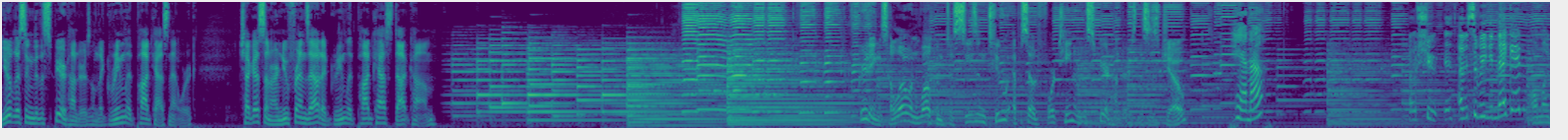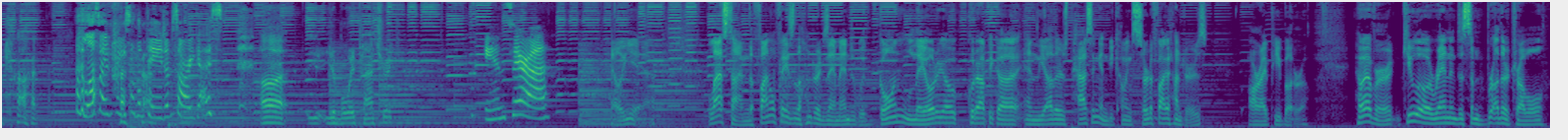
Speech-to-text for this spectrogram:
You're listening to The Spirit Hunters on the Greenlit Podcast Network. Check us and our new friends out at greenlitpodcast.com. Greetings, hello, and welcome to Season 2, Episode 14 of The Spirit Hunters. This is Joe. Hannah? Oh shoot, I'm assuming Megan? Oh my god. I lost my face on the page, I'm sorry guys. Uh, y- your boy Patrick. And Sarah. Hell yeah. Last time, the final phase of the hunter exam ended with Gon, Leorio, Kurapika, and the others passing and becoming certified hunters. R.I.P. Bodoro. However, Killua ran into some brother trouble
